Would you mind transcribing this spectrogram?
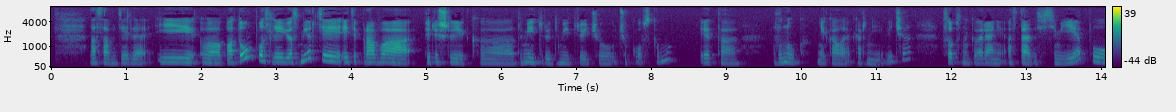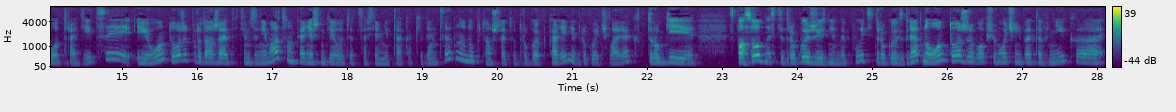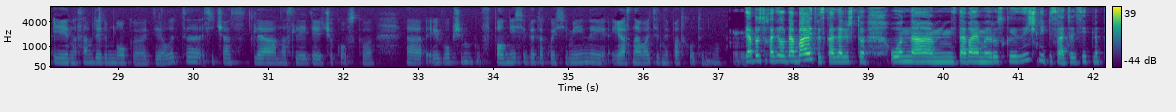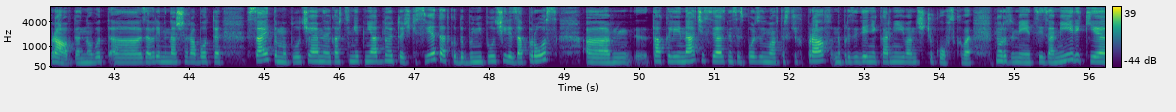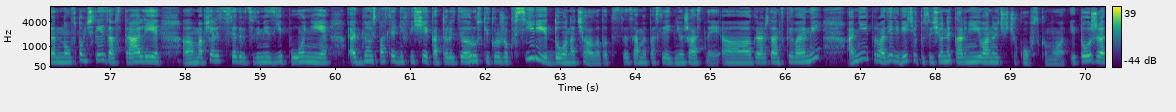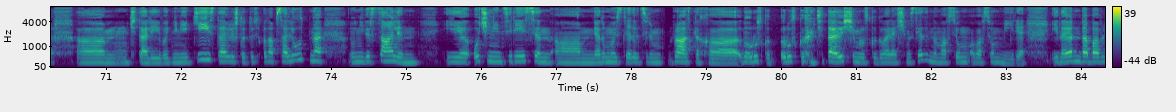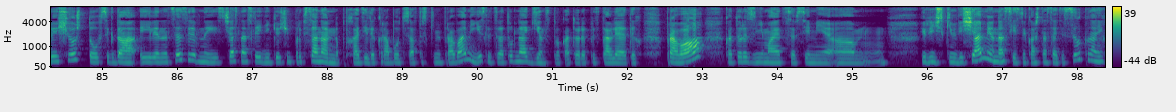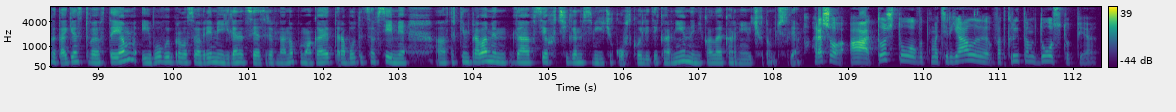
на самом деле. И э, потом, после ее смерти, эти права перешли к э, Дмитрию Дмитриевичу Чуковскому. Это внук Николая Корнеевича. Собственно говоря, они остались в семье по традиции, и он тоже продолжает этим заниматься. Он, конечно, делает это совсем не так, как Елена Цетна, ну, потому что это другое поколение, другой человек, другие способности, другой жизненный путь, другой взгляд, но он тоже, в общем, очень в это вник э, и на самом деле много делает э, сейчас для наследия Чуковского. Э, и, в общем, вполне себе такой семейный и основательный подход у него. Я просто хотела добавить, вы сказали, что он э, несдаваемый русскоязычный писатель, действительно правда, но вот э, за время нашей работы с сайтом мы получаем, мне кажется, нет ни одной точки света, откуда бы не получили запрос, так или иначе связанный с использованием авторских прав на произведение Корнея Ивановича Чуковского. Ну, разумеется, из Америки, но в том числе из Австралии. Мы общались с исследователями из Японии. Одно из последних вещей, которые сделал русский кружок в Сирии, Сирии до начала вот самой последней ужасной э, гражданской войны, они проводили вечер, посвященный Корнею Ивановичу Чуковскому. И тоже э, читали его дневники и ставили, что то есть он абсолютно универсален и очень интересен, э, я думаю, исследователям разных, э, ну, русско, русско читающим, русскоговорящим исследователям во всем, во всем мире. И, наверное, добавлю еще, что всегда Елена Цезаревна, и сейчас наследники очень профессионально подходили к работе с авторскими правами. Есть литературное агентство, которое представляет их права права, который занимается всеми э, юридическими вещами. У нас есть, мне кажется, на сайте ссылка на них. Это агентство FTM, и его выбрала в свое время Елена Цезаревна. Оно помогает работать со всеми а, авторскими правами для всех членов семьи Чуковского, Лидии Корнеевны Николая Корнеевича в том числе. Хорошо, а то, что вот материалы в открытом доступе,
